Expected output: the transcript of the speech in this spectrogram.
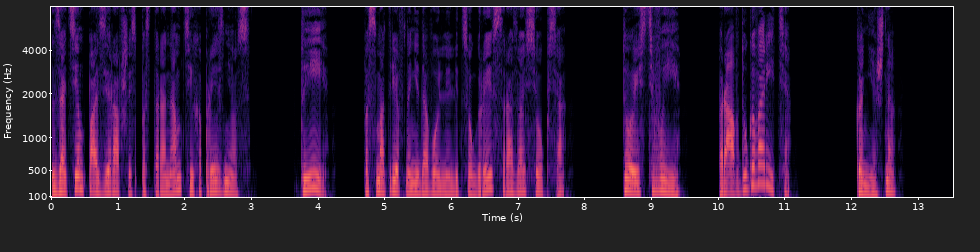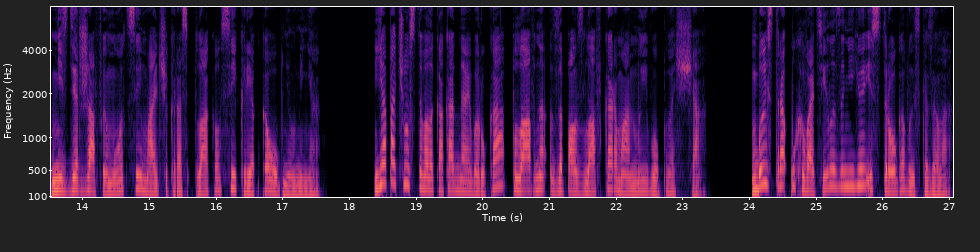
Затем, поозиравшись по сторонам, тихо произнес. «Ты?» Посмотрев на недовольное лицо Грейс, сразу осекся. «То есть вы правду говорите?» «Конечно». Не сдержав эмоций, мальчик расплакался и крепко обнял меня. Я почувствовала, как одна его рука плавно заползла в карман моего плаща. Быстро ухватила за нее и строго высказала.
